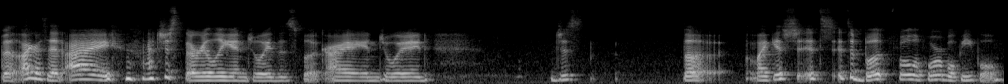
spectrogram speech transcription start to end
But like I said I I just thoroughly enjoyed this book. I enjoyed just the like it's it's it's a book full of horrible people.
